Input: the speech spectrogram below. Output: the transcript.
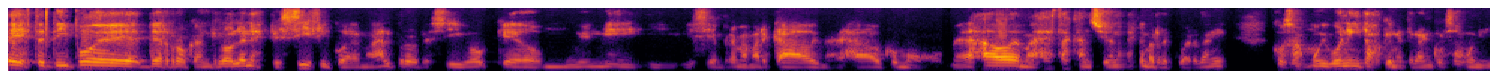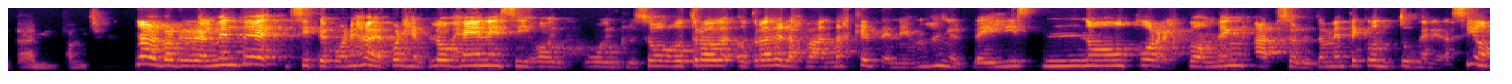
este tipo de, de, rock and roll en específico, además el progresivo quedó muy en mí y, siempre me ha marcado y me ha dejado como, me ha dejado además estas canciones que me recuerdan cosas muy bonitas o que me traen cosas bonitas de mi infancia. Claro, porque realmente si te pones a ver, por ejemplo, Genesis o, o incluso otro, otras de las bandas que tenemos en el playlist no corresponden absolutamente con tu generación.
